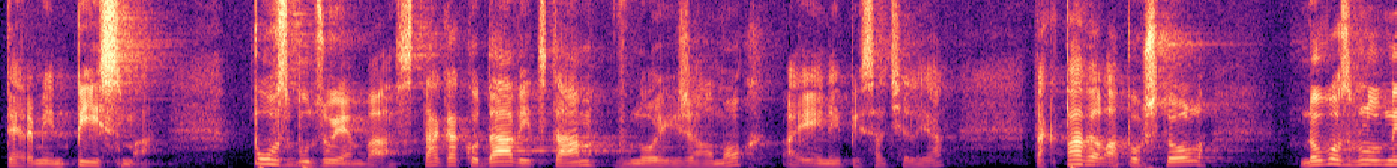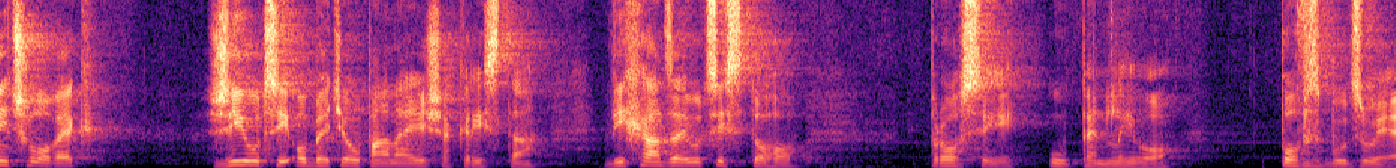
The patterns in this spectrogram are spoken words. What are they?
termín písma. Povzbudzujem vás, tak ako Dávid tam v mnohých žalmoch, aj iní písatelia, tak Pavel Apoštol, novozmluvný človek, žijúci obeťou pána Ježa Krista, vychádzajúci z toho, prosí úpenlivo, povzbudzuje,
